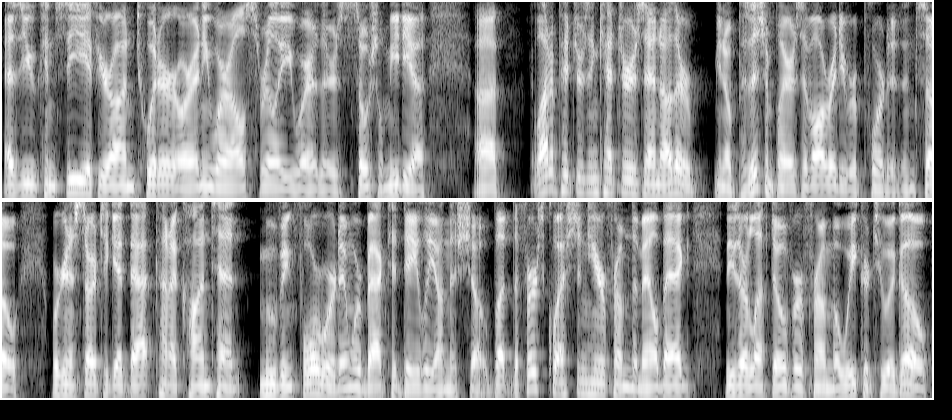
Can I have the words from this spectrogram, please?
As you can see if you're on Twitter or anywhere else really where there's social media, uh, a lot of pitchers and catchers and other, you know, position players have already reported. And so we're going to start to get that kind of content moving forward and we're back to daily on this show. But the first question here from the mailbag, these are left over from a week or two ago,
